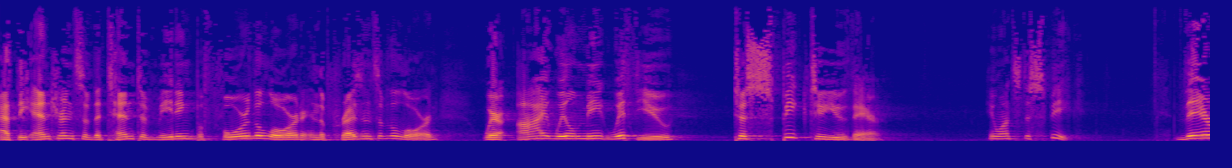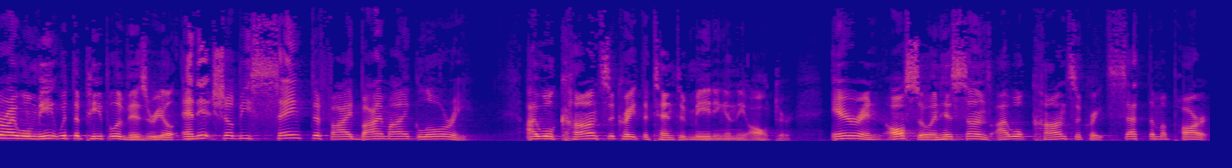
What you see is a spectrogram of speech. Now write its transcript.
at the entrance of the tent of meeting before the Lord in the presence of the Lord where I will meet with you to speak to you there. He wants to speak. There I will meet with the people of Israel, and it shall be sanctified by my glory. I will consecrate the tent of meeting and the altar. Aaron also and his sons I will consecrate, set them apart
